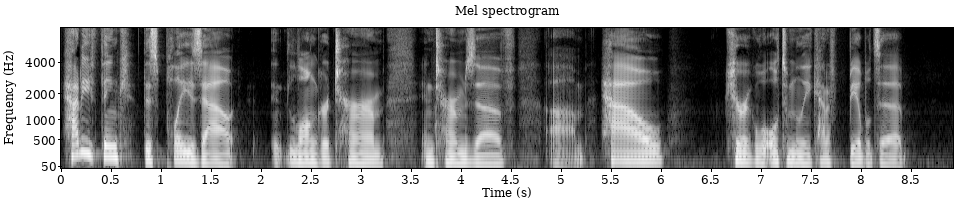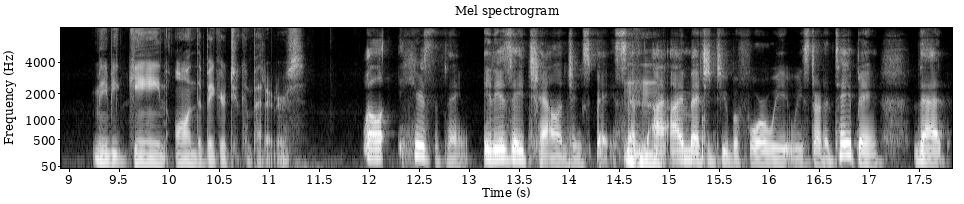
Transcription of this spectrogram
how do you think this plays out longer term in terms of um, how Keurig will ultimately kind of be able to maybe gain on the bigger two competitors? Well, here's the thing. It is a challenging space. And mm-hmm. I, I, mentioned to you before we, we started taping that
